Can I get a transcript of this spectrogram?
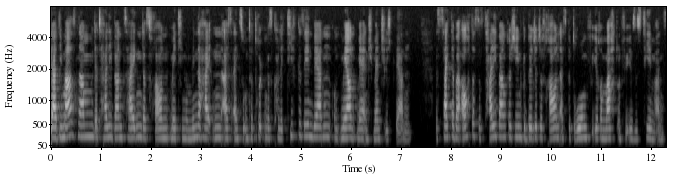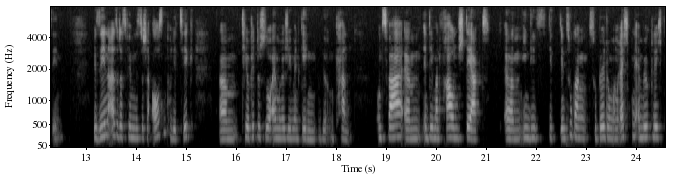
Ja, die Maßnahmen der Taliban zeigen, dass Frauen, Mädchen und Minderheiten als ein zu unterdrückendes Kollektiv gesehen werden und mehr und mehr entmenschlicht werden. Es zeigt aber auch, dass das Taliban-Regime gebildete Frauen als Bedrohung für ihre Macht und für ihr System ansehen. Wir sehen also, dass feministische Außenpolitik ähm, theoretisch so einem Regime entgegenwirken kann. Und zwar, ähm, indem man Frauen stärkt, ähm, ihnen dies, die, den Zugang zu Bildung und Rechten ermöglicht,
